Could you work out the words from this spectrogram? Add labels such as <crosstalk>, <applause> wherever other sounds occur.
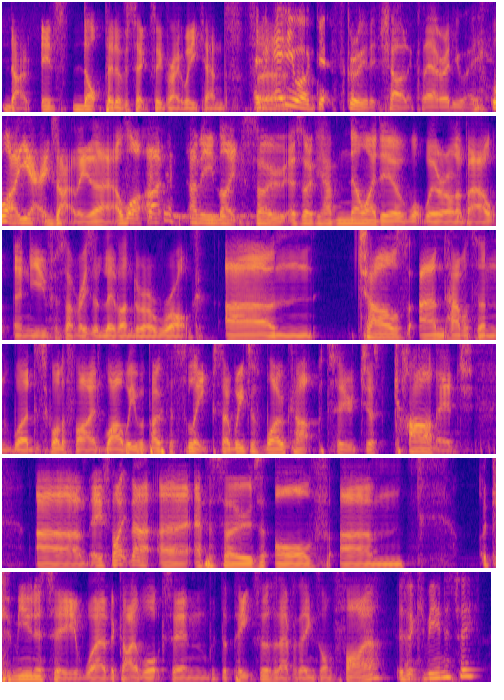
No, it's not been a particularly great weekend. For... If anyone gets screwed, it's Charles Leclerc anyway. <laughs> Well, yeah, exactly. Yeah. <laughs> Well, I, I, mean, like, so, so if you have no idea what we're on about, and you for some reason live under a rock, um, Charles and Hamilton were disqualified while we were both asleep. So we just woke up to just carnage. Um, it's like that uh, episode of. Um, a community where the guy walks in with the pizzas and everything's on fire. Is it community?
